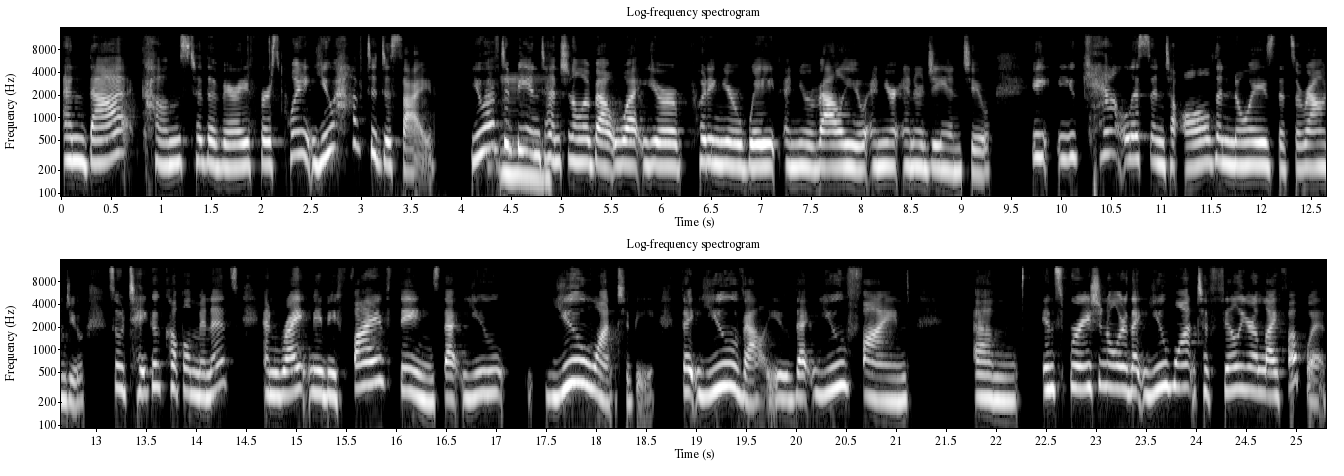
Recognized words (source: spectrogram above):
And that comes to the very first point. You have to decide. You have to be mm. intentional about what you're putting your weight and your value and your energy into. You, you can't listen to all the noise that's around you. So take a couple minutes and write maybe five things that you you want to be, that you value, that you find um, inspirational, or that you want to fill your life up with.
